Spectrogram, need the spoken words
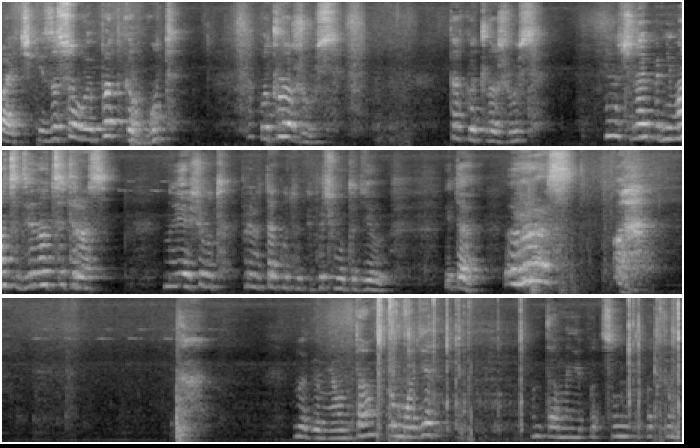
пальчики засовываю под комод. Так вот ложусь. Так вот ложусь. И начинаю подниматься 12 раз. Но я еще вот прям так вот почему-то делаю. Итак, раз. Ноги у меня вон там, в комоде. Вон там они подсунуты под комод.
